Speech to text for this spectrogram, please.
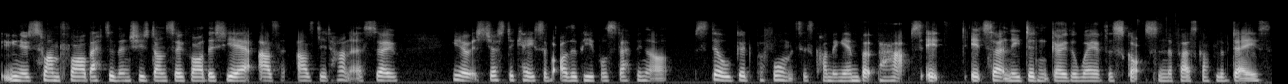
you know swam far better than she's done so far this year, as as did Hannah. So, you know, it's just a case of other people stepping up still good performances coming in, but perhaps it it certainly didn't go the way of the Scots in the first couple of days.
